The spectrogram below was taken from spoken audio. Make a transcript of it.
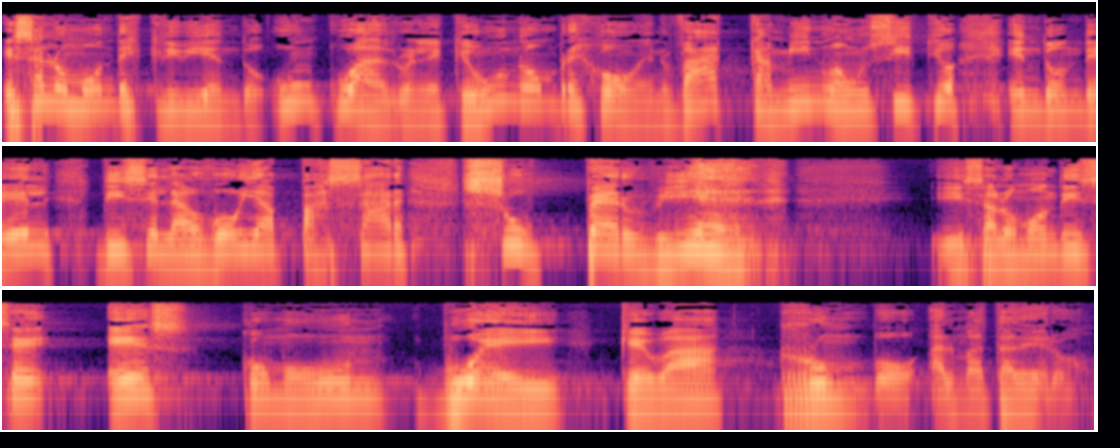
Es Salomón describiendo un cuadro en el que un hombre joven va camino a un sitio en donde él dice, la voy a pasar súper bien. Y Salomón dice, es como un buey que va rumbo al matadero.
